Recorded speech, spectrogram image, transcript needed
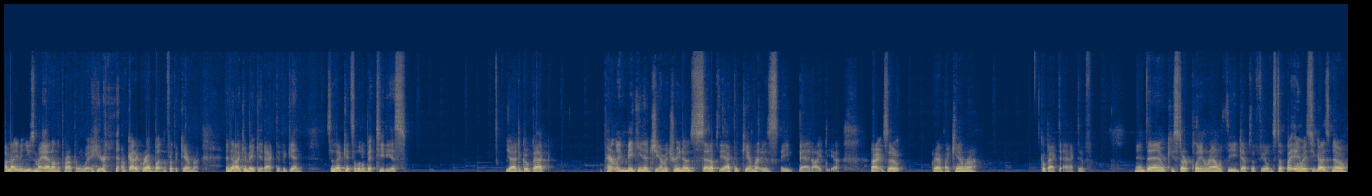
I'm not even using my add-on the proper way here. I've got a grab button for the camera, and then I can make it active again. So that gets a little bit tedious. Yeah, I had to go back. Apparently making a geometry node set up the active camera is a bad idea. All right, so grab my camera, go back to active. And then we can start playing around with the depth of field and stuff. But anyways, you guys know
